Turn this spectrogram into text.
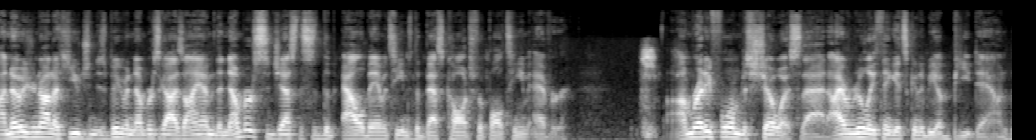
I know you're not a huge as big of a numbers guy as I am. The numbers suggest this is the Alabama team's the best college football team ever. I'm ready for them to show us that. I really think it's going to be a beatdown.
